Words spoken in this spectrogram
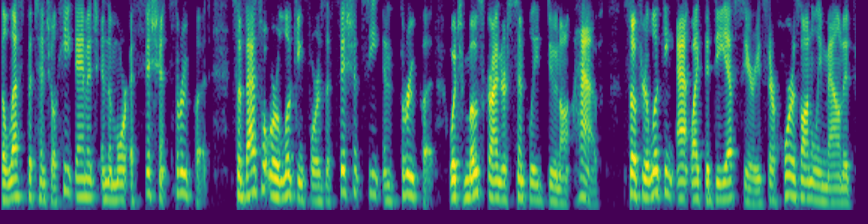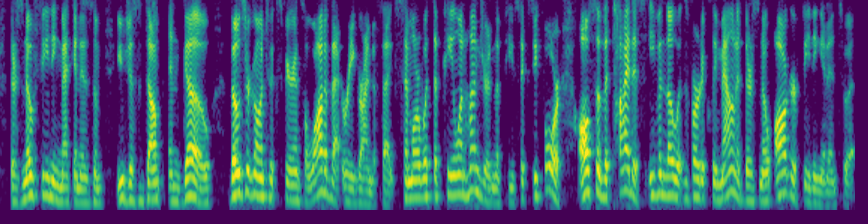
the less potential heat damage and the more efficient throughput. So that's what we're looking for is efficiency and throughput, which most grinders simply do not have. So if you're looking at like the DF series, they're horizontally mounted, there's no feeding mechanism, you just dump and go. Those are going to experience a lot of that regrind effect, similar with the P100 and the P64. Also the Titus, even though it's vertically mounted, there's no auger feeding it into it.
